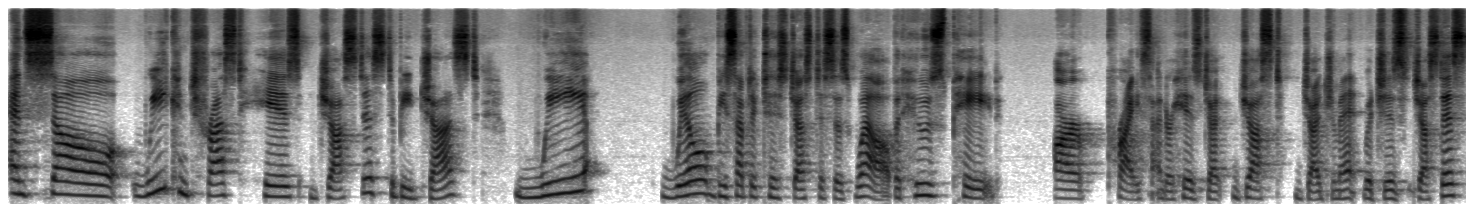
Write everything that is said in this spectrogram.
and so we can trust his justice to be just we will be subject to his justice as well but who's paid our price under his ju- just judgment, which is justice,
